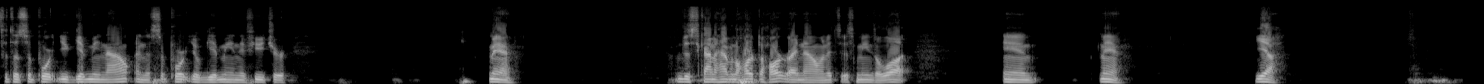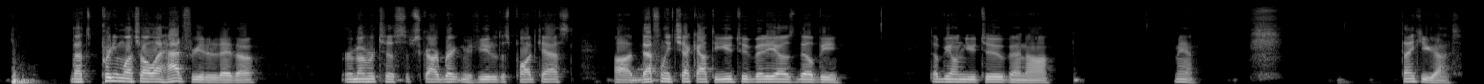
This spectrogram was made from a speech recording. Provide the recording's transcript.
for the support you give me now and the support you'll give me in the future man, I'm just kind of having a heart to heart right now, and it just means a lot. And man, yeah, that's pretty much all I had for you today, though. Remember to subscribe, rate, and review to this podcast. Uh, definitely check out the YouTube videos. They'll be they'll be on YouTube, and uh, man, thank you guys.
